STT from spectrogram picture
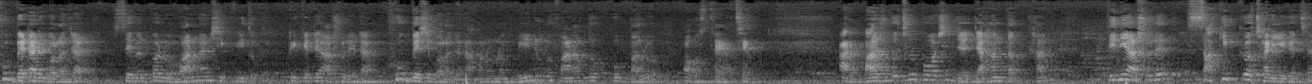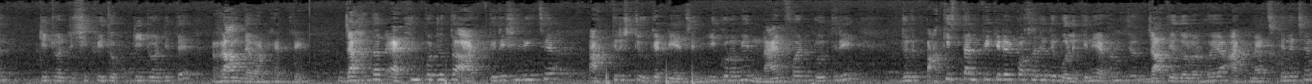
খুব বেটারই বলা যায় সেভেন পয়েন্ট ওয়ান নাইন স্বীকৃত ক্রিকেটে আসলে এটা খুব বেশি বলা যায় না। আমার মনে হয় বিনুরাফ আনন্দ খুব ভালো অবস্থায় আছেন। আর বাইশ বছর বয়সী যে খান, তিনি আসলে সাকিবকেও ছাড়িয়ে গেছেন টি টোয়েন্টি স্বীকৃত টি টোয়েন্টিতে রান দেওয়ার ক্ষেত্রে। এখন পর্যন্ত আটত্রিশ ইনিংসে আটত্রিশটি উইকেট নিয়েছেন। Economy nine point two three যদি পাকিস্তান ক্রিকেটের কথা যদি বলি, তিনি এখন জাতীয় দলের হয়ে আট ম্যাচ খেলেছেন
